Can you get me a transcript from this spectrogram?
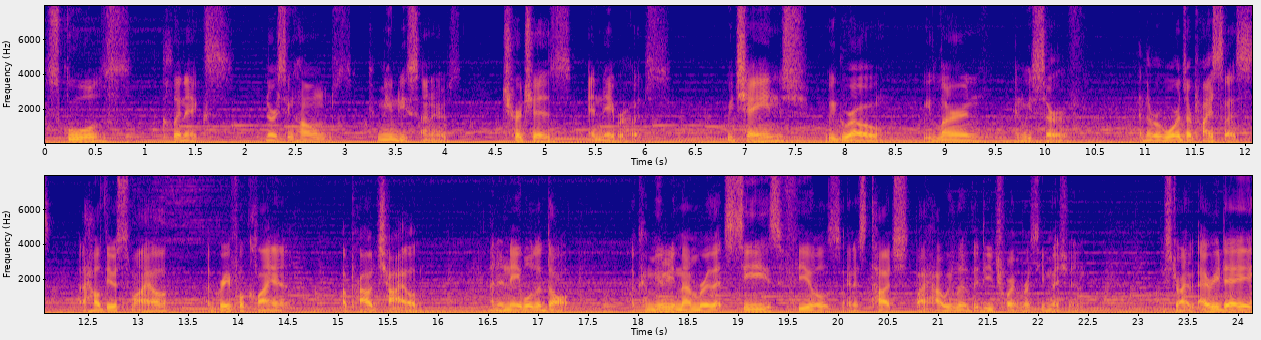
Schools, clinics, nursing homes, community centers, churches, and neighborhoods. We change, we grow, we learn, and we serve. And the rewards are priceless. A healthier smile, a grateful client, a proud child, an enabled adult, a community member that sees, feels, and is touched by how we live the Detroit Mercy mission. We strive every day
